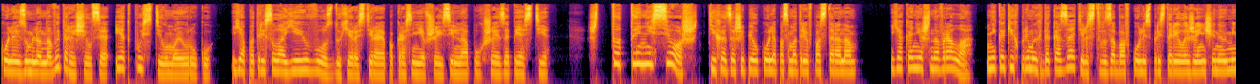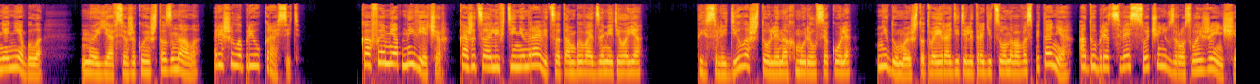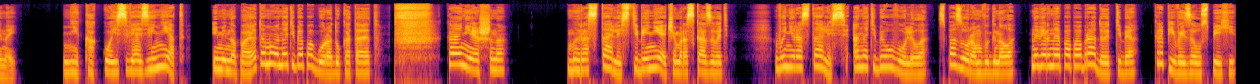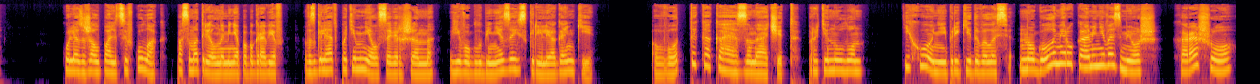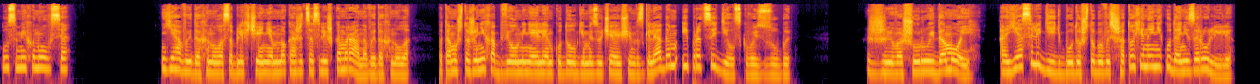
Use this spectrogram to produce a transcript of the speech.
Коля изумленно вытаращился и отпустил мою руку. Я потрясла ею в воздухе, растирая покрасневшее и сильно опухшее запястье. «Что ты несешь?» – тихо зашипел Коля, посмотрев по сторонам. «Я, конечно, врала. Никаких прямых доказательств забав Коли с престарелой женщиной у меня не было. Но я все же кое-что знала. Решила приукрасить». «Кафе «Мятный вечер». Кажется, Алифтине нравится там бывать», — заметила я. «Ты следила, что ли?» — нахмурился Коля. «Не думаю, что твои родители традиционного воспитания одобрят связь с очень взрослой женщиной». «Никакой связи нет. Именно поэтому она тебя по городу катает». «Пф, конечно». «Мы расстались, тебе не о чем рассказывать». «Вы не расстались, она тебя уволила, с позором выгнала. Наверное, папа обрадует тебя, крапивой за успехи». Коля сжал пальцы в кулак, посмотрел на меня, побагровев. Взгляд потемнел совершенно, в его глубине заискрили огоньки. «Вот ты какая, значит», — протянул он. Тихоней прикидывалась, но голыми руками не возьмешь. «Хорошо», — усмехнулся. Я выдохнула с облегчением, но, кажется, слишком рано выдохнула. потому что жених обвел меня и Ленку долгим изучающим взглядом и процедил сквозь зубы. «Живо шуруй домой, а я следить буду, чтобы вы с Шатохиной никуда не зарулили».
